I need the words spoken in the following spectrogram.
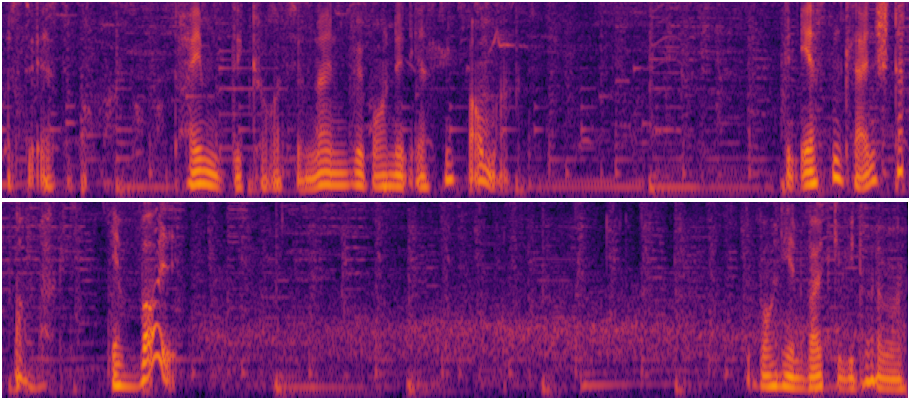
Wo ist der erste Baumarkt? Heimdekoration. Nein, wir brauchen den ersten Baumarkt. Den ersten kleinen Stadtbaumarkt. Jawoll. Wir brauchen hier ein Waldgebiet, warte mal.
